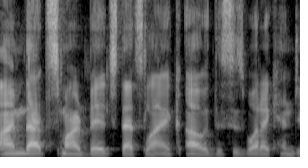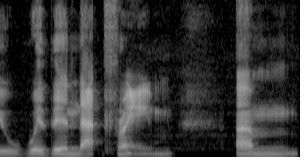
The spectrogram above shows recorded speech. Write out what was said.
I'm that smart bitch that's like, oh, this is what I can do within that frame. Um,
